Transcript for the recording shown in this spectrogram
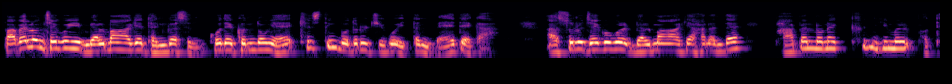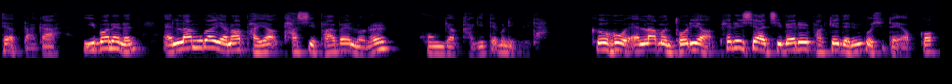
바벨론 제국이 멸망하게 된 것은 고대 근동에 캐스팅보드를 쥐고 있던 메대가 아수르 제국을 멸망하게 하는데 바벨론의 큰 힘을 보태었다가 이번에는 엘람과 연합하여 다시 바벨론을 공격하기 때문입니다. 그 후 엘람은 도리어 페르시아 지배를 받게 되는 곳이 되었고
